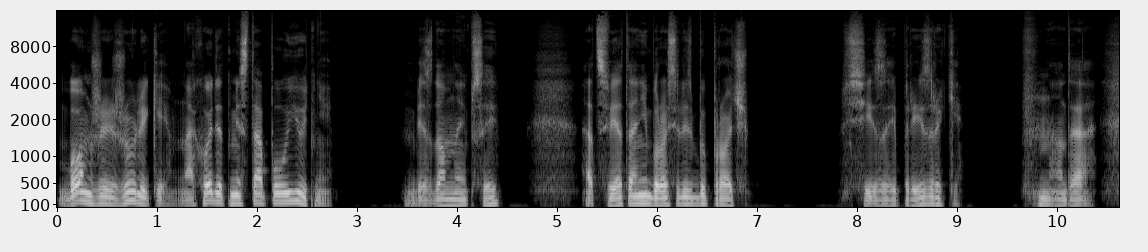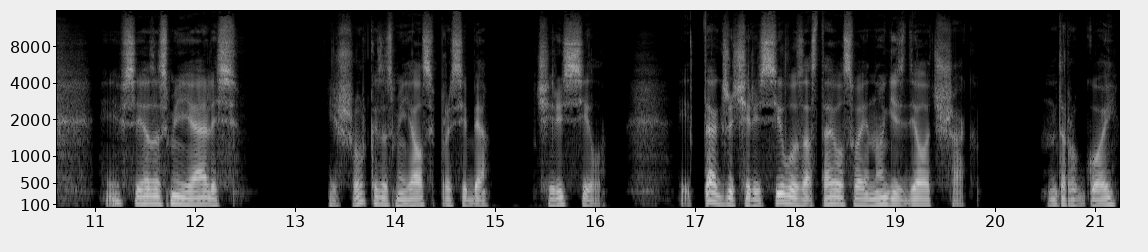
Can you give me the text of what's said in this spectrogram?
Бомжи и жулики находят места поуютнее. Бездомные псы? От света они бросились бы прочь. Сизые призраки? Ну да, и все засмеялись. И Шурка засмеялся про себя. Через силу. И также через силу заставил свои ноги сделать шаг. Другой.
